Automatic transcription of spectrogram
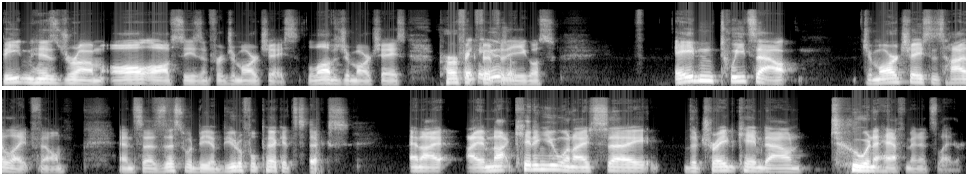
beating his drum all offseason for Ja'Marr Chase. Loves Ja'Marr Chase. Perfect fit for the him. Eagles. Aiden tweets out Ja'Marr Chase's highlight film and says this would be a beautiful pick at six. And I, I am not kidding you when I say the trade came down two and a half minutes later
